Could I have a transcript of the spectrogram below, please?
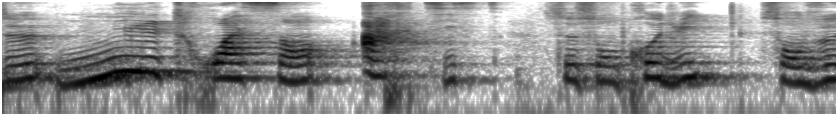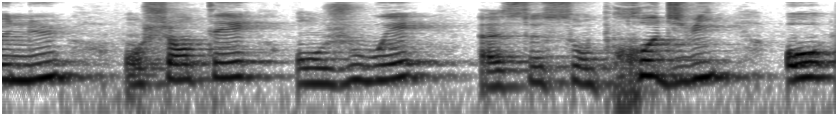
de 1300 artistes se sont produits, sont venus, ont chanté, ont joué, euh, se sont produits au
